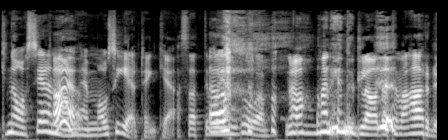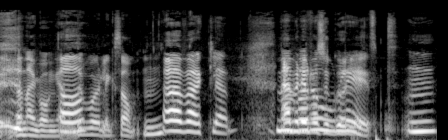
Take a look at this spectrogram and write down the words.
knasigare Ja, namn ja. hemma hos er tänker jag. Så att det var Ja. ändå, ja, man är ändå glad att det var Harry den här gången. Ja. Det var liksom, mm. Ja, verkligen. Men, Nej, men vad det var så roligt. Mm.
